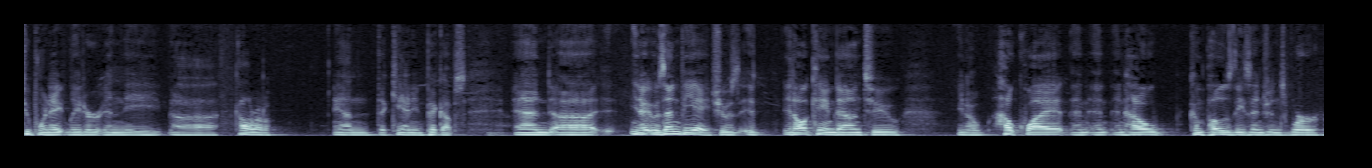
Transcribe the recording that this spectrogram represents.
2.8 liter in the uh, Colorado and the Canyon pickups. And uh, you know, it was NVH. It was it, it all came down to, you know, how quiet and, and, and how composed these engines were.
